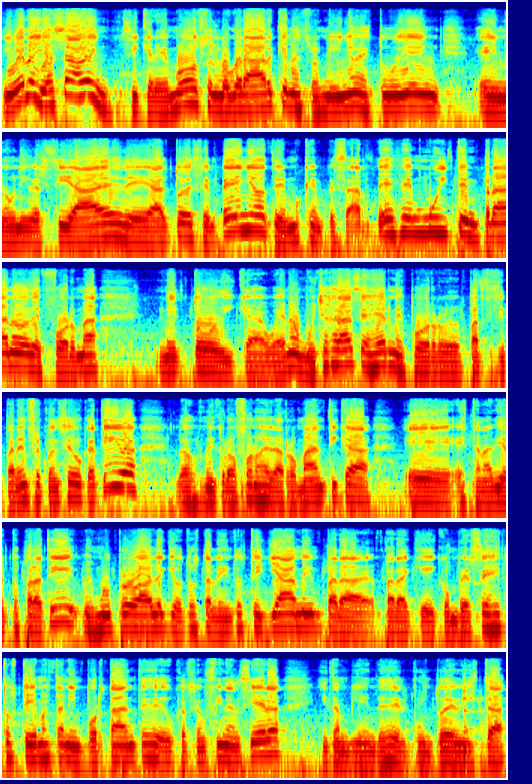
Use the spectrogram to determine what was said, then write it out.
y bueno, ya saben, si queremos lograr que nuestros niños estudien en universidades de alto desempeño, tenemos que empezar desde muy temprano de forma metódica. Bueno, muchas gracias Hermes por participar en Frecuencia Educativa. Los micrófonos de la romántica eh, están abiertos para ti. Es muy probable que otros talentos te llamen para, para que converses estos temas tan importantes de educación financiera y también desde el punto de vista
